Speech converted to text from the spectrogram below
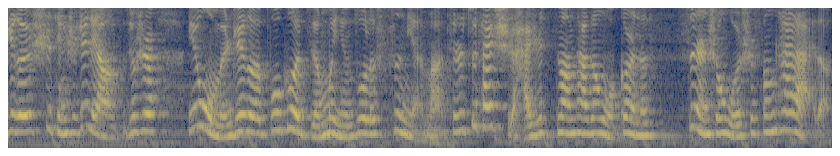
这个事情是这个样子，就是因为我们这个播客节目已经做了四年嘛，其实最开始还是希望它跟我个人的私人生活是分开来的，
